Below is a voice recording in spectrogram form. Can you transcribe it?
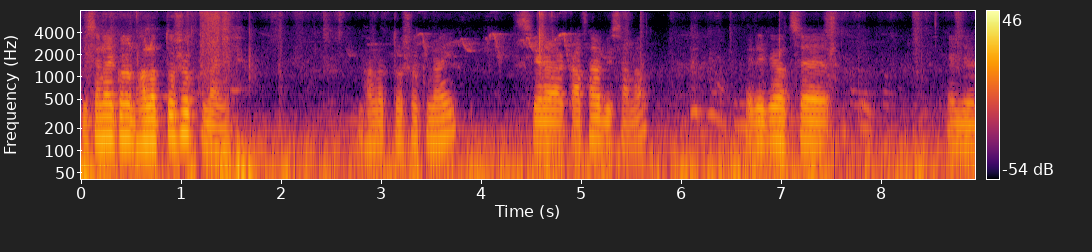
বিছানায় কোনো ভালো তোষক নাই। ভালো তোষক নাই। সেরা কাঁথা বিছানা। এদিকে হচ্ছে এই যে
